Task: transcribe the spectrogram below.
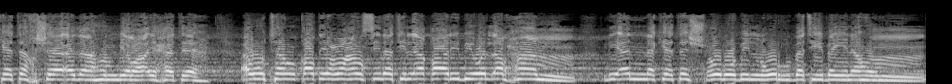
تخشى أذاهم برائحته أو تنقطع عن صلة الأقارب والأرحام لأنك تشعر بالغربة بينهم.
